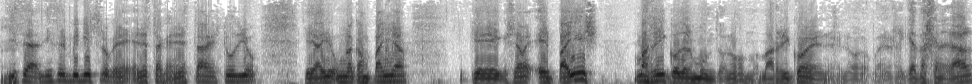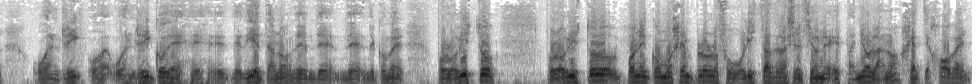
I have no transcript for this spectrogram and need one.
Dice, dice el ministro que en esta en este estudio que hay una campaña que, se llama El país más rico del mundo, ¿no? Más rico en, riqueza general o en, rico, o, o en rico de, de, de dieta, ¿no? De, de, comer. Por lo visto, por lo visto ponen como ejemplo los futbolistas de la selección española, ¿no? Gente joven,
